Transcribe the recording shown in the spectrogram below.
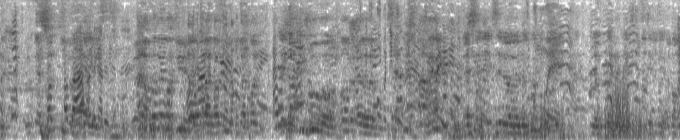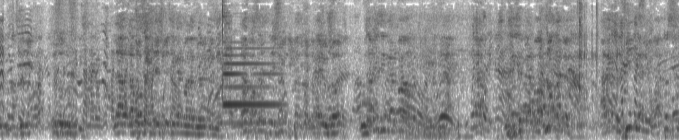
une personne qui Ah peut bah. Alors, première voiture, la voiture qui patronne, Ah oui. toujours prendre euh, marin, euh, c'est c'est le, le coup le nous sommes tous la, la Française des Jeux est également la violet La Française des Jeux qui patronne le maillot jaune. Vous avez également, vous avez également Locaneuf, avec le Big Gagnon, attention.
